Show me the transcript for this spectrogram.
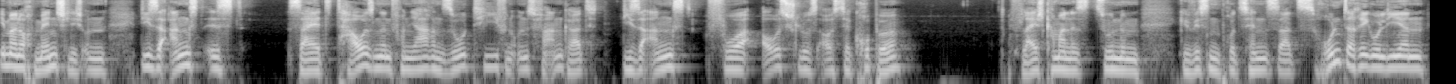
immer noch menschlich und diese Angst ist seit Tausenden von Jahren so tief in uns verankert. Diese Angst vor Ausschluss aus der Gruppe, Vielleicht kann man es zu einem gewissen Prozentsatz runterregulieren.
